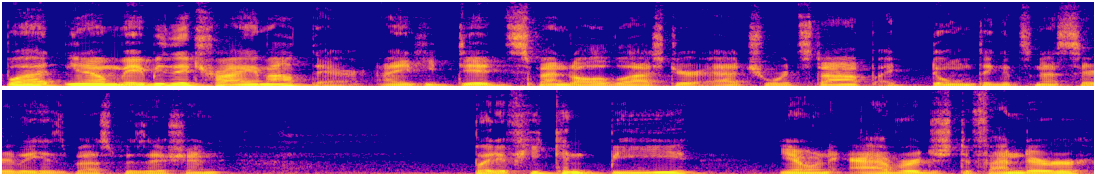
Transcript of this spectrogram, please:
but you know, maybe they try him out there. I he did spend all of last year at shortstop. I don't think it's necessarily his best position. But if he can be you know, an average defender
